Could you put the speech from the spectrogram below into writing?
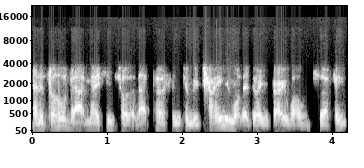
and it's all about making sure that that person can be trained in what they're doing very well with surfing,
